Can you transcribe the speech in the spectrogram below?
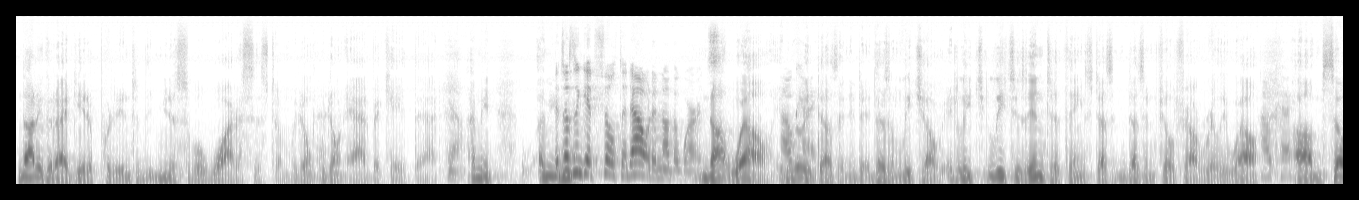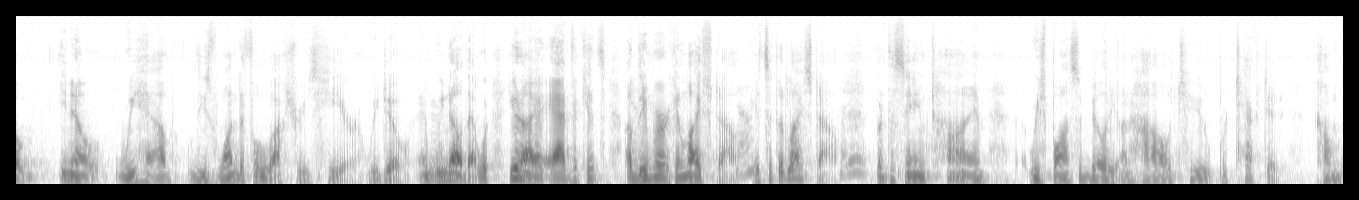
not a good idea to put it into the municipal water system. We don't. We don't advocate that. Yeah. I mean, I mean, it doesn't get filtered out. In other words. Not well. It really doesn't. It, it doesn't leach out. It leach, leaches into things. Doesn't doesn't filter out really well. Okay. Um, so you know, we have these wonderful luxuries here. We do. And we know that. We're, you and I are advocates of the American lifestyle. Mm. Yeah. It's a good lifestyle. But at the same time, responsibility on how to protect it come,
